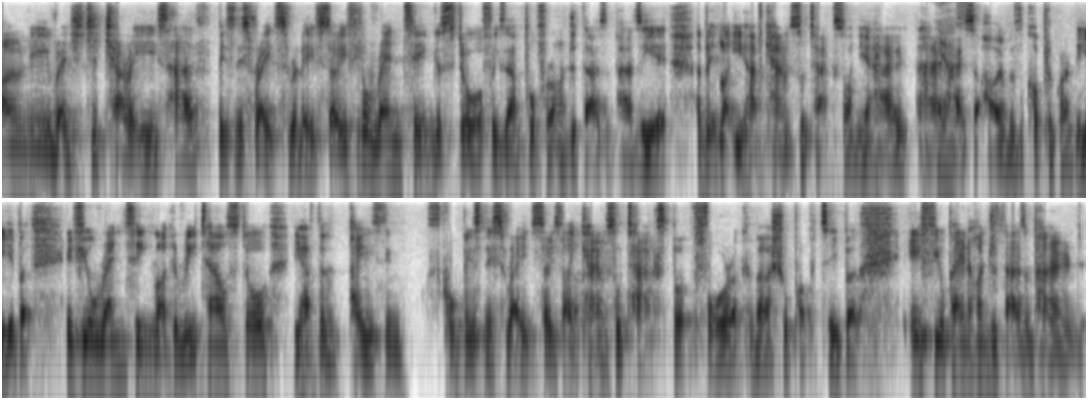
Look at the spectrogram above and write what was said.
only registered charities have business rates relief. So if you're renting a store, for example, for £100,000 a year, a bit like you have council tax on your house, uh, yes. house at home of a couple of grand a year, but if you're renting like a retail store, you have to pay these things called business rates. So it's like council tax, but for a commercial property. But if you're paying £100,000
